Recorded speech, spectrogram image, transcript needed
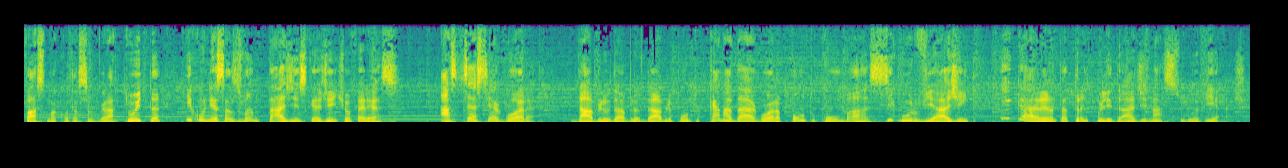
Faça uma cotação gratuita e conheça as vantagens que a gente oferece. Acesse agora www.canadagora.com.br seguro viagem e garanta tranquilidade na sua viagem.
